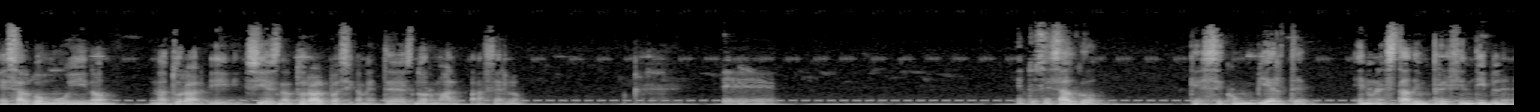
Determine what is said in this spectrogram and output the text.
Es algo muy ¿no? Natural. Y si es natural, básicamente es normal hacerlo. Eh, entonces es algo que se convierte en un estado imprescindible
